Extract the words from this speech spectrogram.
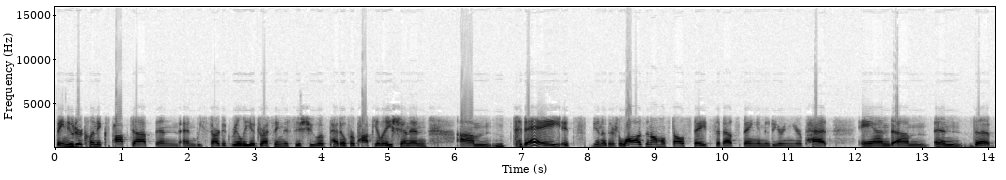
spay neuter clinics popped up and and we started really addressing this issue of pet overpopulation and um, today it's you know there's laws in almost all states about spaying and neutering your pet. And um, and the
